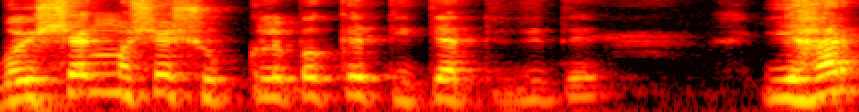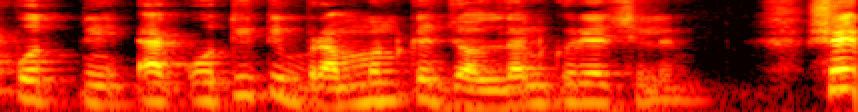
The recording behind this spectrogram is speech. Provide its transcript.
বৈশাখ মাসে শুক্লপক্ষের তৃতীয়া তিথিতে ইহার পত্নী এক অতিথি ব্রাহ্মণকে জলদান করিয়াছিলেন। সেই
